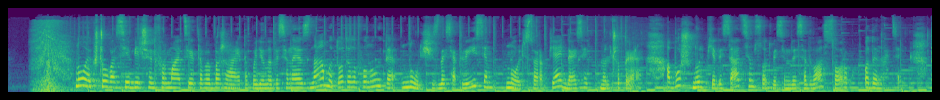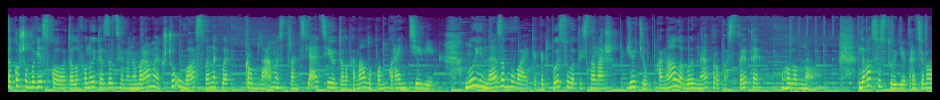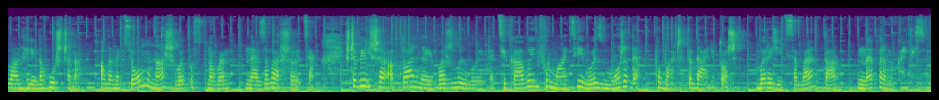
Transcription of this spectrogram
Ну, а якщо у вас є більше інформації та ви бажаєте поділитися нею з нами, то телефонуйте 068 045 10 04 або ж 050 782 40 11. Також обов'язково телефонуйте за цими номерами, якщо у вас виникли проблеми з трансляцією телеканалу Конкурент ТВ. Ну і не забувайте підписуватись на наш YouTube канал, аби не пропустити головного. Для вас у студії працювала Ангеліна Гущина, але на цьому наш випуск новин не завершується. Ще більше актуальної, важливої та цікавої інформації ви зможете побачити далі. Тож бережіть себе та не перемикайтесь.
